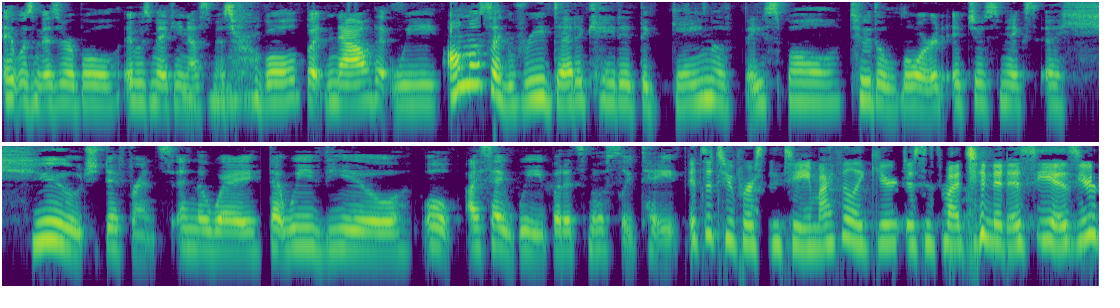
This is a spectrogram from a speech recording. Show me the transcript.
it was miserable. It was making us mm-hmm. miserable. But now that we almost like rededicated the game of baseball to the Lord, it just makes a huge difference in the way that we view, well, I say we, but it's mostly Tate. It's a two person team. I feel like you're just as much in it as he is. You're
